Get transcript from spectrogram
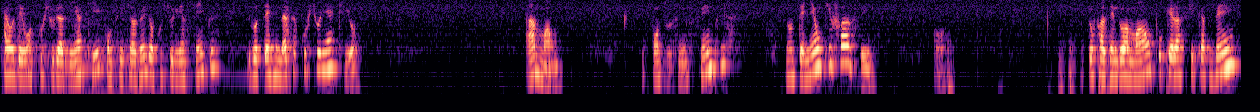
Então, eu dei uma costuradinha aqui, como vocês estão vendo, uma costurinha simples. E vou terminar essa costurinha aqui, ó. A mão. Esse pontozinho simples. Não tem nem o que fazer. Ó. Tô fazendo a mão porque ela fica bem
